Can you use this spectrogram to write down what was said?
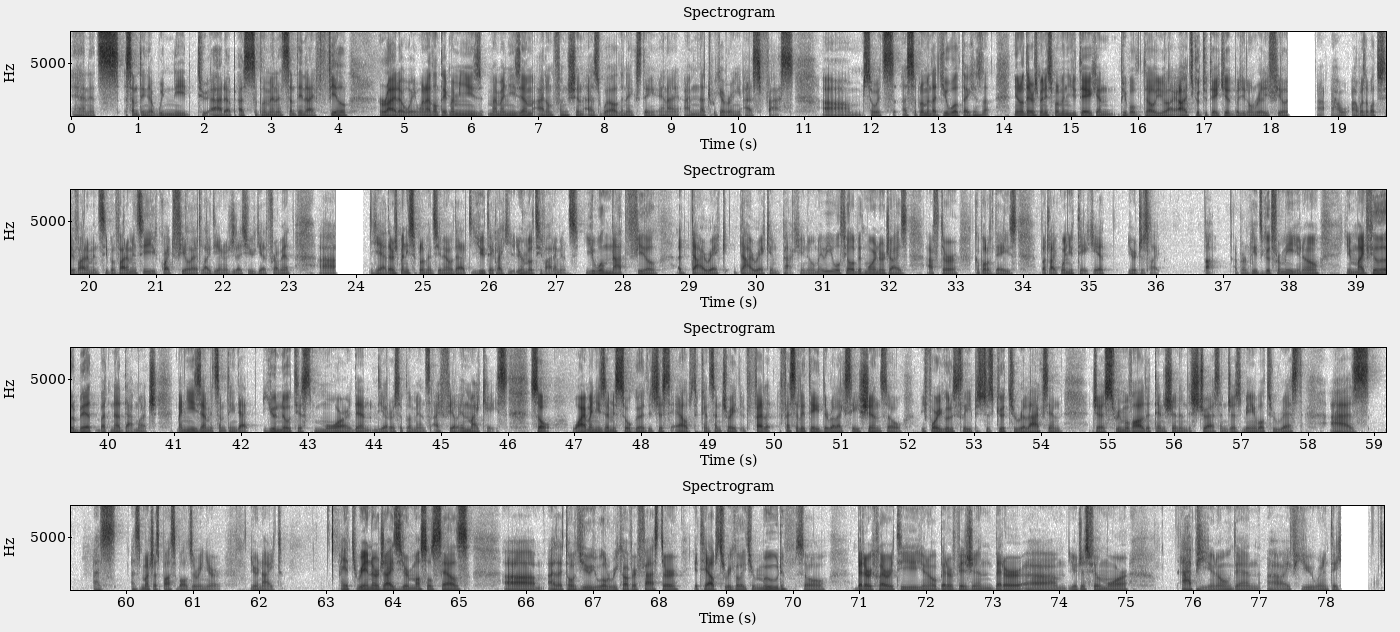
and it's something that we need to add up as supplement. It's something that i feel right away. When i don't take my, magnesium, my magnesium i don't function as well the next day and I, i'm not recovering as fast. Um, so it's a supplement that you will take. It's not, you know there's many supplements you take and people tell you like ah, it's good to take it but you don't really feel it I, I, was about to say vitamin C, but vitamin C, you quite feel it, like the energy that you get from it. Uh, yeah, there's many supplements, you know, that you take, like your multivitamins. You will not feel a direct, direct impact, you know. Maybe you will feel a bit more energized after a couple of days, but like when you take it, you're just like, ah, apparently it's good for me, you know. You might feel a little bit, but not that much. Magnesium, it's something that you notice more than the other supplements, I feel, in my case. So, why magnesium is so good. It just helps to concentrate. It fa- facilitate the relaxation. So before you go to sleep, it's just good to relax and just remove all the tension and the stress and just being able to rest as as as much as possible during your your night. It re-energizes your muscle cells. Um, as I told you, you will recover faster. It helps to regulate your mood. So better clarity, you know, better vision, better. Um, you just feel more happy, you know, than uh, if you weren't taking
